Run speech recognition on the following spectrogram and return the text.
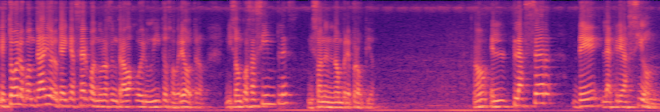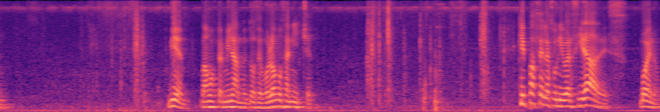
Es todo lo contrario a lo que hay que hacer cuando uno hace un trabajo erudito sobre otro. Ni son cosas simples, ni son el nombre propio. El placer de la creación. Bien, vamos terminando. Entonces, volvamos a Nietzsche. ¿Qué pasa en las universidades? Bueno,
